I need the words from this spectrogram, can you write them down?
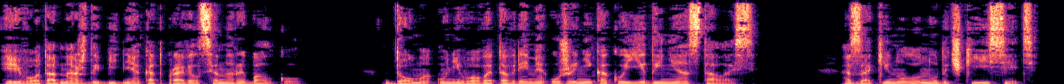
И вот однажды бедняк отправился на рыбалку. Дома у него в это время уже никакой еды не осталось. Закинул он удочки и сеть,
